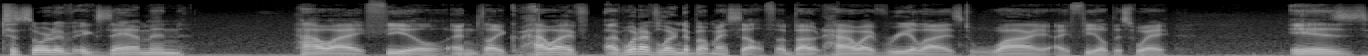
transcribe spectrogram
to sort of examine how I feel and like how I've, I've what I've learned about myself, about how I've realized why I feel this way is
